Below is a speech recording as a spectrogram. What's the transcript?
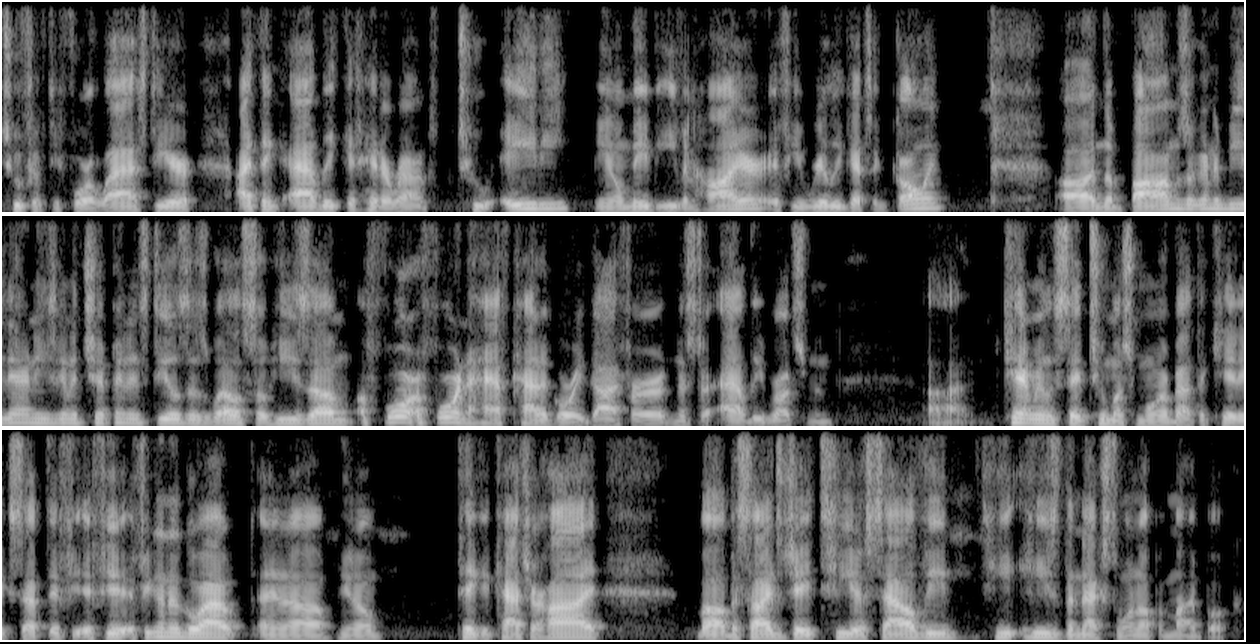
254 last year. I think Adley could hit around 280, you know, maybe even higher if he really gets it going. Uh, and the bombs are going to be there, and he's going to chip in and steals as well. So he's um a four a four and a half category guy for Mr. Adley Rutschman. Uh, can't really say too much more about the kid, except if if you if you're to go out and uh you know take a catcher high, uh, besides JT or Salvi, he he's the next one up in my book.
